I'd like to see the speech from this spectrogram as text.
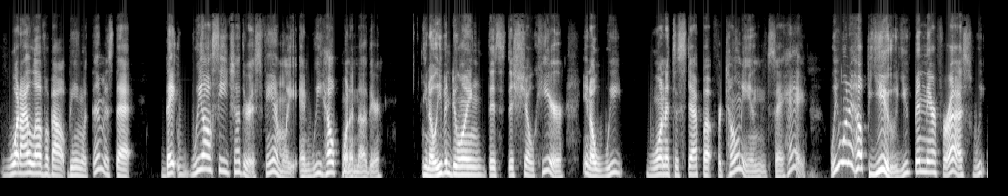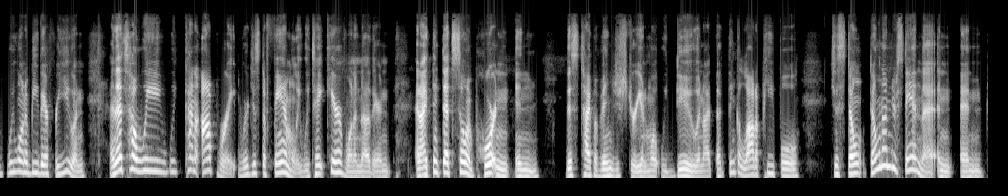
what I love about being with them is that they we all see each other as family and we help one another. You know, even doing this this show here, you know, we wanted to step up for Tony and say, "Hey, we want to help you. You've been there for us. We we want to be there for you." And and that's how we we kind of operate. We're just a family. We take care of one another and and I think that's so important in this type of industry and what we do. And I, I think a lot of people just don't don't understand that and and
